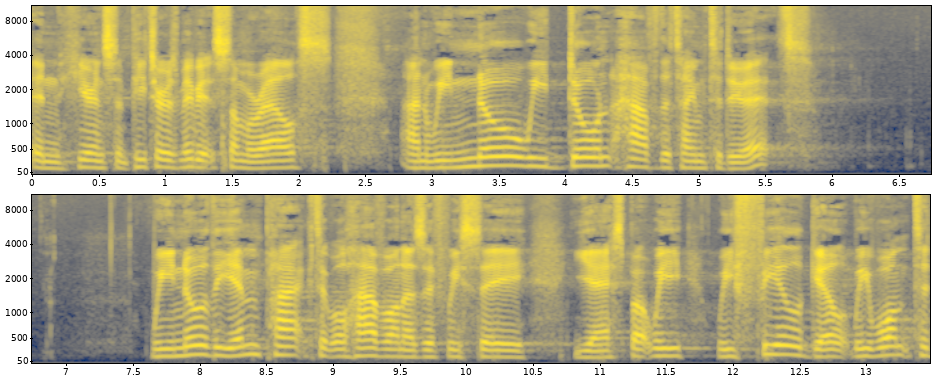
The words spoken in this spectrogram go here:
in here in St. Peter's, maybe it's somewhere else, and we know we don't have the time to do it. We know the impact it will have on us if we say yes, but we, we feel guilt. We want to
